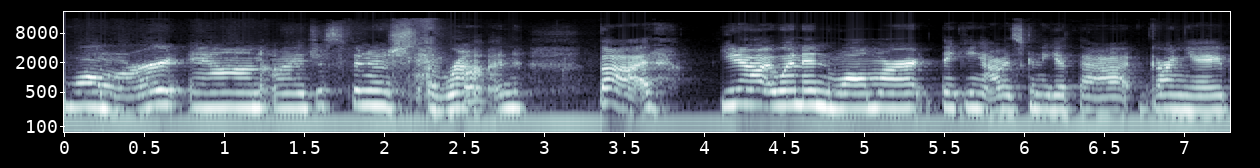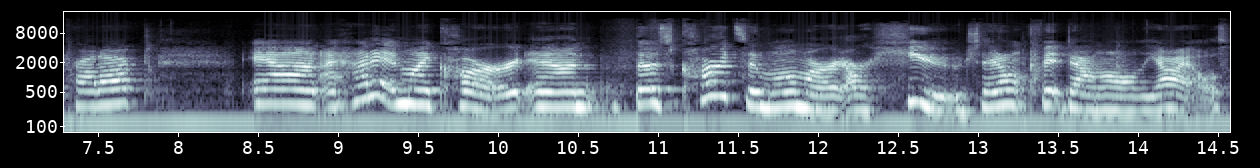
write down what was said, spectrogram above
Walmart and I just finished a run. But, you know, I went in Walmart thinking I was gonna get that Garnier product and I had it in my cart and those carts in Walmart are huge. They don't fit down all the aisles.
